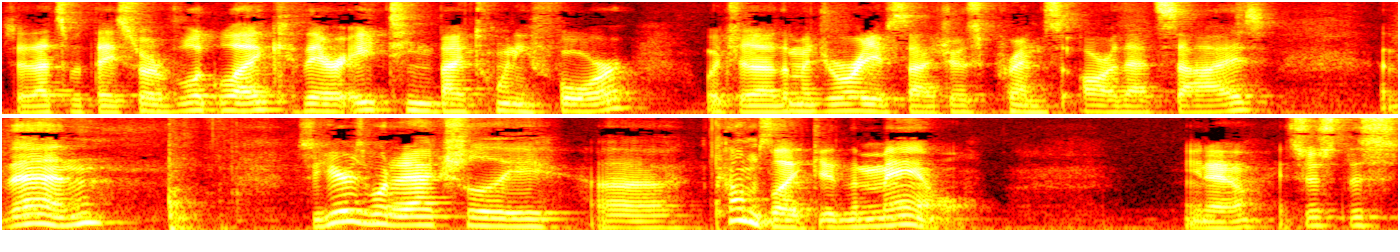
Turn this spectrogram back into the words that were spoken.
So that's what they sort of look like. They're 18 by 24, which uh, the majority of Sideshow's prints are that size. Then, so here's what it actually uh, comes like in the mail. You know, it's just this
